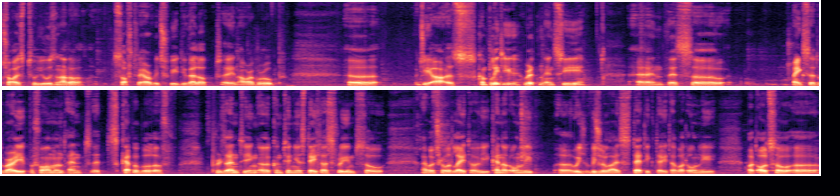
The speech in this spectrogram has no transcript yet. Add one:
choice to use another software which we developed in our group. Uh, GR is completely written in C, and this uh, makes it very performant and it's capable of presenting a continuous data stream. So I will show it later. We cannot only uh, visualize static data, but only, but also uh,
